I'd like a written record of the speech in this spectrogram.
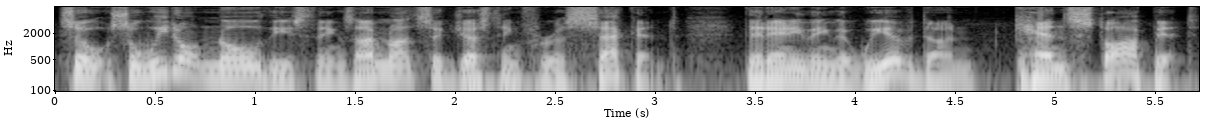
so so we don't know these things. I'm not suggesting for a second that anything that we have done can stop it.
